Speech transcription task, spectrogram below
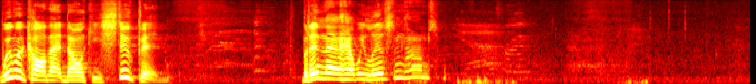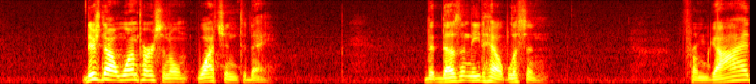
we would call that donkey stupid. But isn't that how we live sometimes? There's not one person watching today that doesn't need help. Listen, from God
